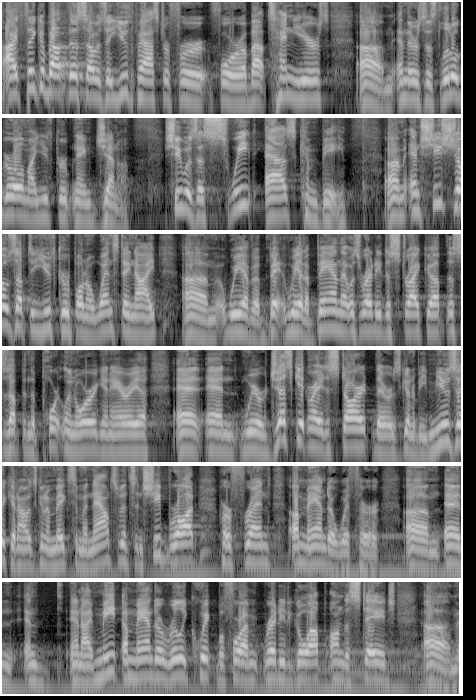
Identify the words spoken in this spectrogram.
I think about this. I was a youth pastor for, for about 10 years, um, and there's this little girl in my youth group named Jenna. She was as sweet as can be. Um, and she shows up to youth group on a Wednesday night. Um, we, have a ba- we had a band that was ready to strike up. This is up in the Portland, Oregon area. And, and we were just getting ready to start. There was going to be music, and I was going to make some announcements. And she brought her friend Amanda with her. Um, and, and, and I meet Amanda really quick before I'm ready to go up on the stage. Um,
